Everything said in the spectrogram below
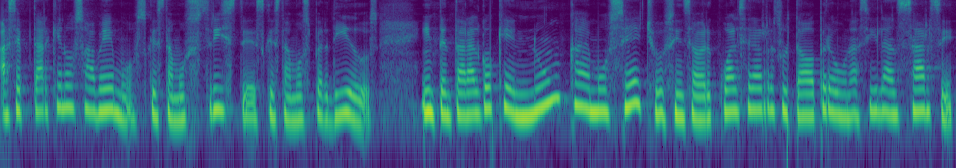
aceptar que no sabemos, que estamos tristes, que estamos perdidos, intentar algo que nunca hemos hecho sin saber cuál será el resultado, pero aún así lanzarse,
